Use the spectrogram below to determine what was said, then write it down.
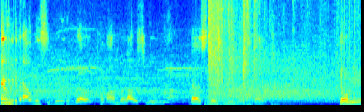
Dude, that was smooth though. Come on, bro. That was smooth. That was still smooth. Let's. Show me in.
